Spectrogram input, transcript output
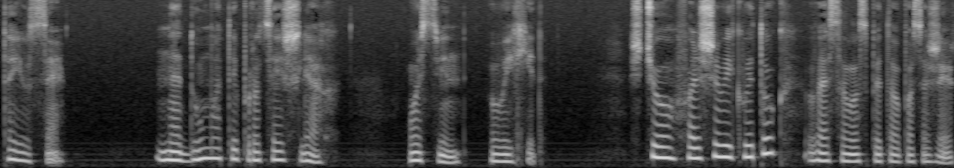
та й усе. Не думати про цей шлях. Ось він, вихід. Що, фальшивий квиток? весело спитав пасажир.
